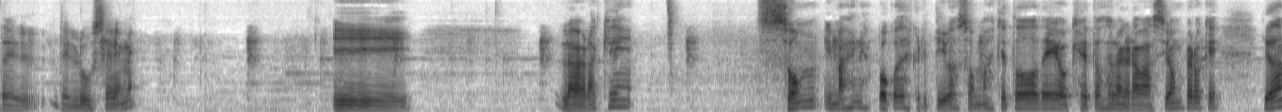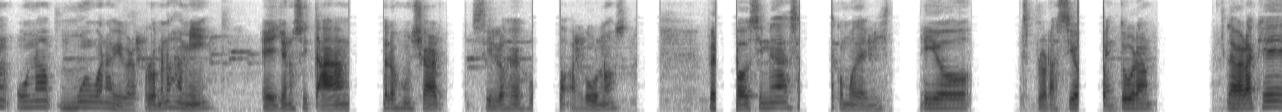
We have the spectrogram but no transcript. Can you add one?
Del, del UCM y la verdad que son imágenes poco descriptivas, son más que todo de objetos de la grabación, pero que ya dan una muy buena vibra. Por lo menos a mí, eh, yo no soy tan de los Uncharted, sí los he jugado algunos, pero sí me da esa como de misterio, exploración, aventura. La verdad que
